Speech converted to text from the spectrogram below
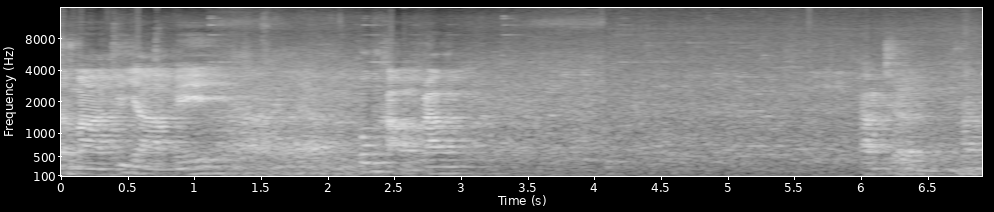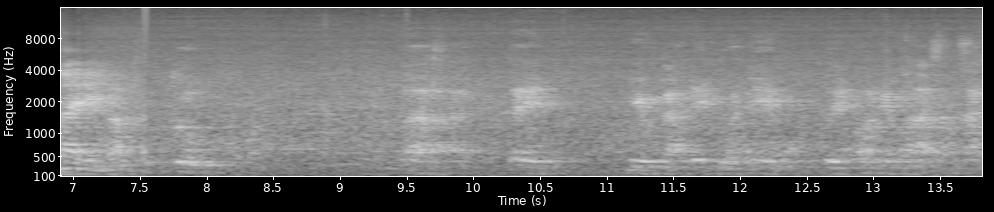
สมาธิยามิคุกเข่าครับ ครับเชิญท่านใดครับ กลุ่มเอ่อได้มีโอกาสได้บวชเอง โดยเฉพาะในวาระสำคัญ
